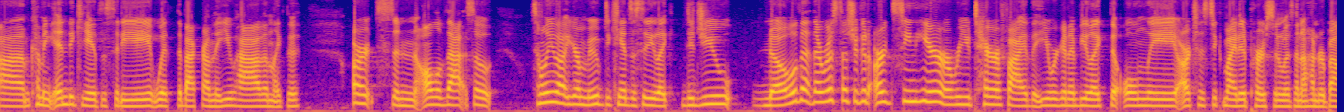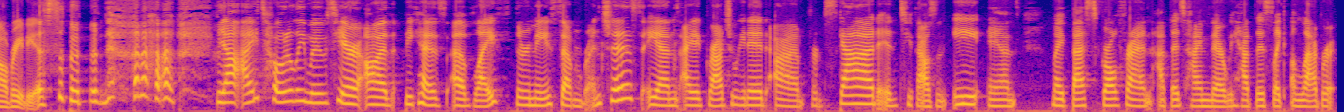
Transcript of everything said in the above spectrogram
um, coming into Kansas City with the background that you have and like the arts and all of that. So tell me about your move to Kansas City. Like, did you know that there was such a good art scene here, or were you terrified that you were going to be like the only artistic minded person within a hundred mile radius? yeah, I totally moved here on because of life threw me some wrenches, and I had graduated um, from SCAD in 2008, and my best girlfriend at the time there, we had this like elaborate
